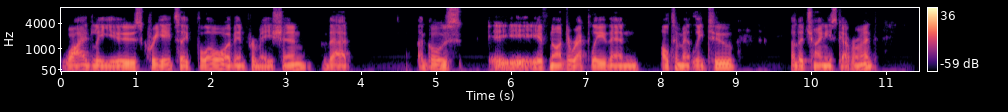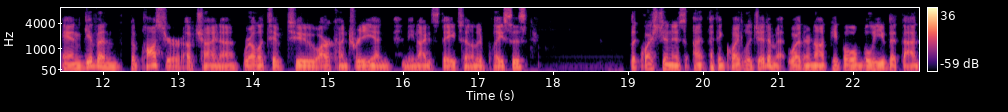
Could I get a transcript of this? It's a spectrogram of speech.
widely used, creates a flow of information that uh, goes, if not directly, then ultimately to uh, the Chinese government. And given the posture of China relative to our country and, and the United States and other places, the question is, I, I, think, quite legitimate whether or not people believe that that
